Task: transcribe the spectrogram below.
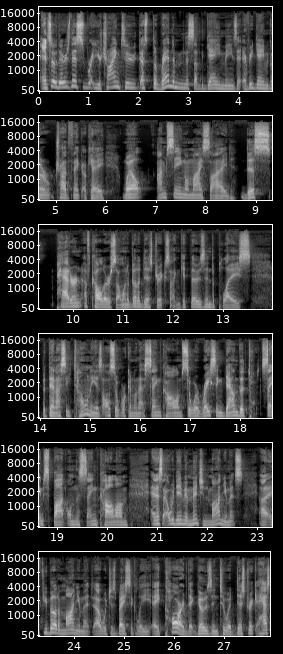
And so there's this you're trying to that's the randomness of the game means that every game you're going to try to think, okay, well, I'm seeing on my side this pattern of colors, so I want to build a district so I can get those into place. But then I see Tony is also working on that same column. So we're racing down the t- same spot on the same column. And it's like, oh, we didn't even mention monuments. Uh, if you build a monument, uh, which is basically a card that goes into a district, it has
